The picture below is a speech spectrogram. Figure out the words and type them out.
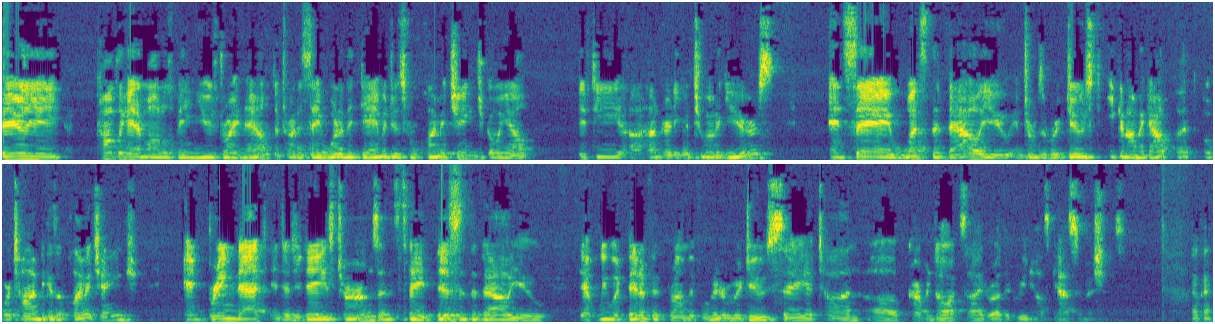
fairly complicated models being used right now to try to say what are the damages from climate change going out 50, 100, even 200 years, and say what's the value in terms of reduced economic output over time because of climate change, and bring that into today's terms and say this is the value that we would benefit from if we were to reduce, say, a ton of carbon dioxide or other greenhouse gas emissions. Okay.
